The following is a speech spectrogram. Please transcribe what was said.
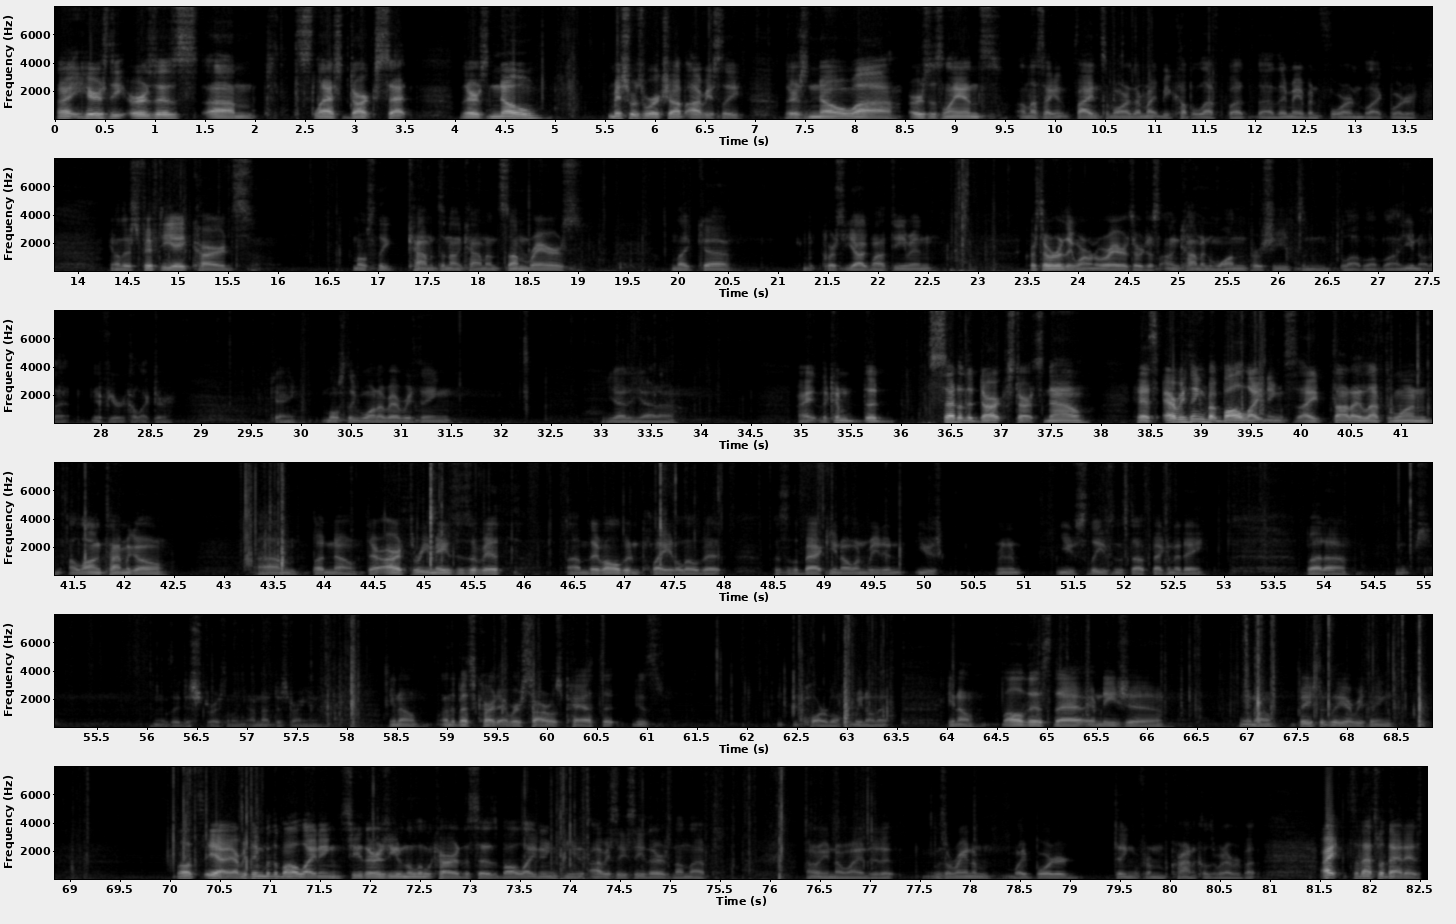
All right, here's the Urza's um, slash dark set. There's no Mishra's Workshop, obviously. There's no uh, Urza's Lands, unless I can find some more. There might be a couple left, but uh, they may have been four in Black Border. You know, there's 58 cards, mostly commons and uncommons. Some rares, like, uh, of course, Yawgmoth Demon. Of course, there really weren't rares. They were just uncommon one per sheets and blah, blah, blah. You know that if you're a collector. Okay, mostly one of everything. Yada yada. All right, the the set of the dark starts now. It has everything but ball lightnings. I thought I left one a long time ago, um, but no. There are three mazes of Ith. Um, they've all been played a little bit. This is the back, you know, when we didn't use we didn't use sleeves and stuff back in the day. But uh, oops, as I destroy something, I'm not destroying it you know, on the best card ever, Sorrow's Path, that is horrible. We know that. You know, all this, that, Amnesia, you know, basically everything. Well, it's, yeah, everything but the ball lightning. See, there's even the little card that says ball lightning. You obviously see there's none left. I don't even know why I did it. It was a random white bordered thing from Chronicles or whatever, but... Alright, so that's what that is.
